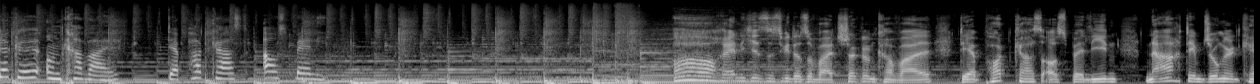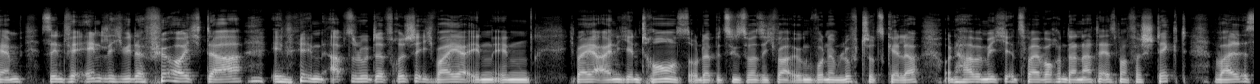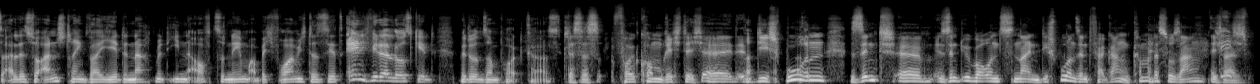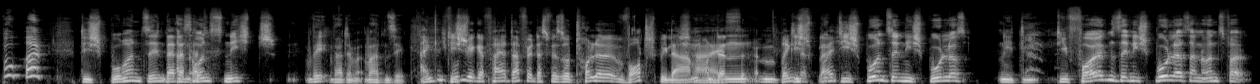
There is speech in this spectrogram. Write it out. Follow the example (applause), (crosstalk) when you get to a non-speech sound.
Stöckel und Krawall, der Podcast aus Berlin. Oh, endlich ist es wieder soweit. Stöckel und Krawall, der Podcast aus Berlin. Nach dem Dschungelcamp sind wir endlich wieder für euch da in, in absoluter Frische. Ich war ja in, in, ich war ja eigentlich in Trance oder beziehungsweise ich war irgendwo in einem Luftschutzkeller und habe mich zwei Wochen danach erstmal versteckt, weil es alles so anstrengend war, jede Nacht mit Ihnen aufzunehmen. Aber ich freue mich, dass es jetzt endlich wieder losgeht mit unserem Podcast. Das ist vollkommen richtig. Äh, die Spuren sind, äh, sind über uns, nein, die Spuren sind vergangen. Kann man das so sagen? Ich die weiß. Spuren, die Spuren sind Na, an uns nicht. Warte, warten Sie. Eigentlich die wurden wir gefeiert dafür, dass wir so tolle Wortspiele haben Scheiße. und dann bringt die, das gleich. die Spuren sind nicht spurlos. Nee, die, die Folgen sind nicht spurlos an uns ver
